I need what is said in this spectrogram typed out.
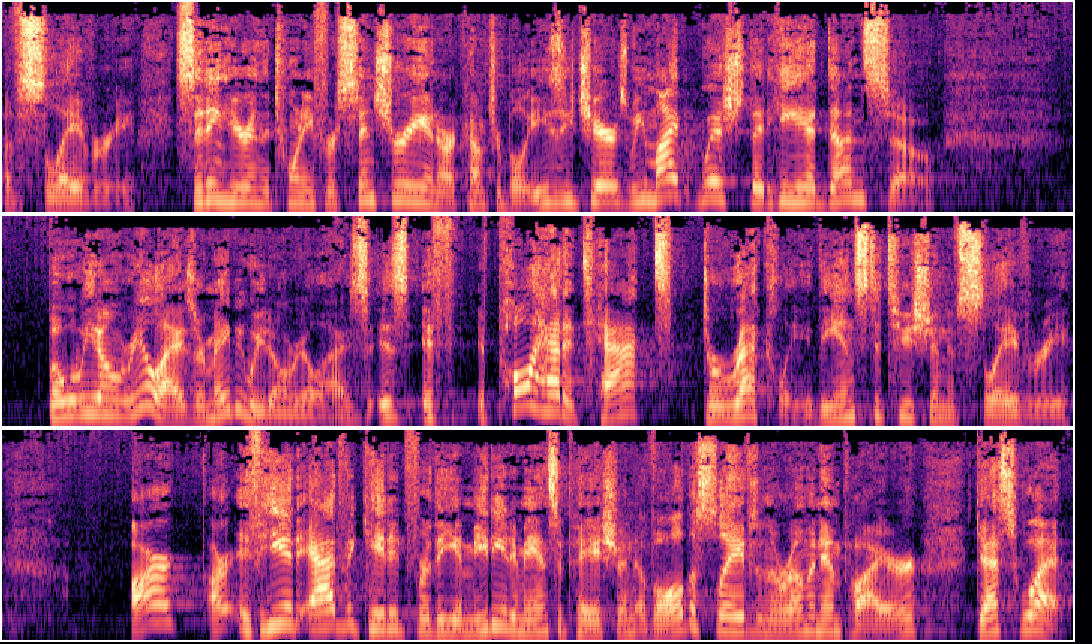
of slavery. Sitting here in the 21st century in our comfortable easy chairs, we might wish that he had done so. But what we don't realize, or maybe we don't realize, is if, if Paul had attacked directly the institution of slavery, our, our, if he had advocated for the immediate emancipation of all the slaves in the Roman Empire, guess what?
